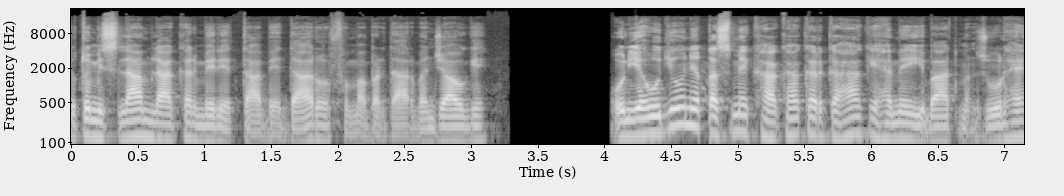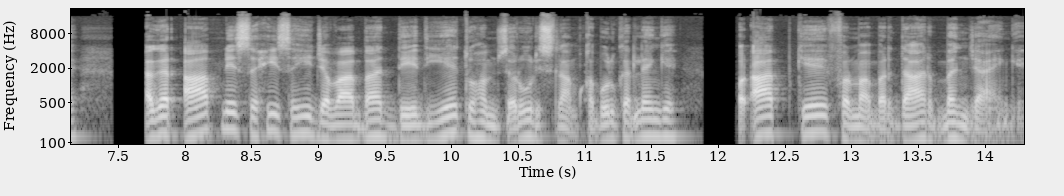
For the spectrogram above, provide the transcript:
تو تم اسلام لا کر میرے تابے دار اور فما بردار بن جاؤ گے۔ ان یہودیوں نے قسمیں کھا کھا کر کہا کہ ہمیں یہ بات منظور ہے، اگر آپ نے صحیح صحیح جوابات دے دیے تو ہم ضرور اسلام قبول کر لیں گے اور آپ کے فرما بردار بن جائیں گے۔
